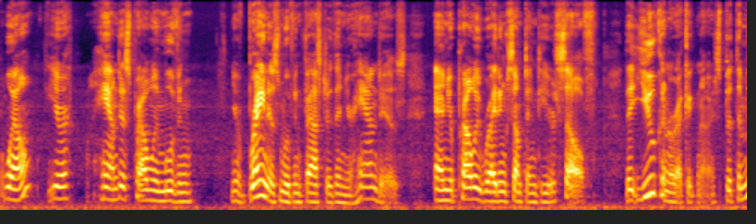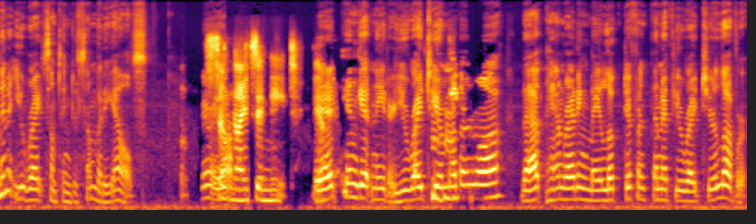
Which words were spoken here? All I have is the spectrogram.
well, your hand is probably moving. Your brain is moving faster than your hand is, and you're probably writing something to yourself that you can recognize. But the minute you write something to somebody else, very So often, nice and neat. Yeah. it can get neater. You write to your Mhm. mother in law, that handwriting may look different than if you write to your lover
